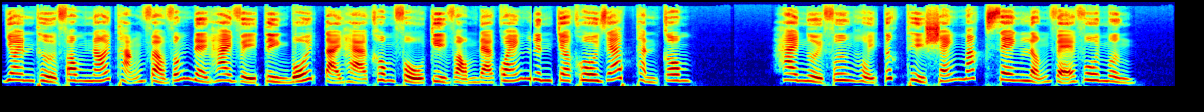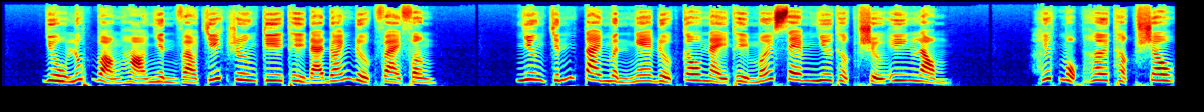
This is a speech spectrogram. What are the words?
Doanh Thừa Phong nói thẳng vào vấn đề hai vị tiền bối, tại hạ không phụ kỳ vọng đã quán linh cho khôi giáp thành công. Hai người Phương Hủy tức thì sáng mắt xen lẫn vẻ vui mừng. Dù lúc bọn họ nhìn vào chiếc rương kia thì đã đoán được vài phần. Nhưng chính tai mình nghe được câu này thì mới xem như thực sự yên lòng. Hít một hơi thật sâu,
